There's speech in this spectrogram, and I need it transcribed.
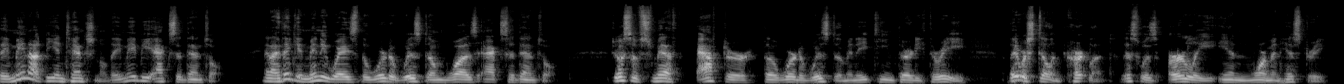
They may not be intentional, they may be accidental. And I think in many ways the word of wisdom was accidental. Joseph Smith, after the word of wisdom in 1833, they were still in Kirtland. This was early in Mormon history.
